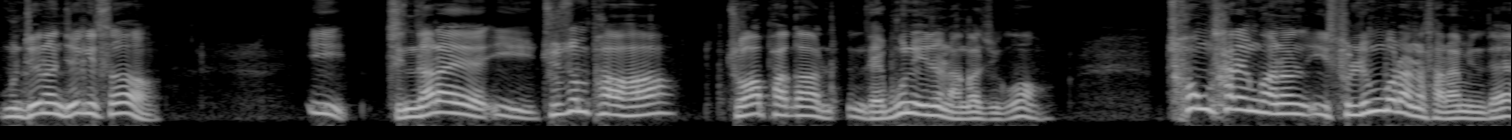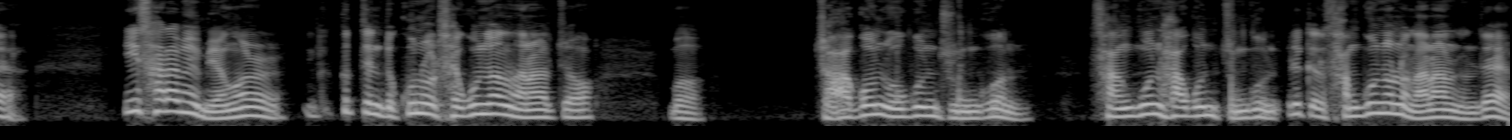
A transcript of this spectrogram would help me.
문제는 여기서 이 진나라의 이 주전파와 주화파가 내분이 일어나 가지고 총사령관은 이 술림보라는 사람인데 이 사람의 명을 그때 이제 군을 세 군단 나눴죠. 뭐 좌군, 우군, 중군, 상군, 하군, 중군 이렇게 삼군으로 나눴는데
